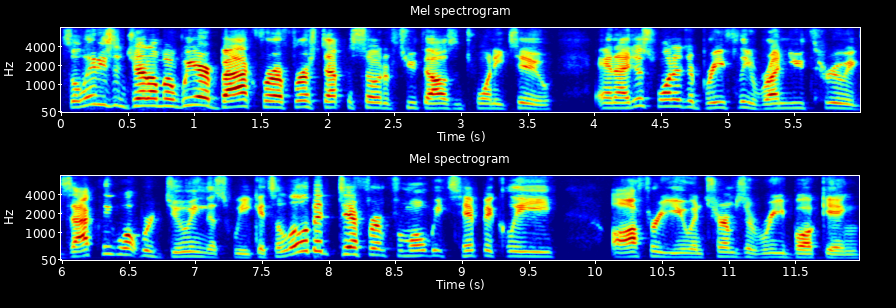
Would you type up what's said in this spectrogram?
so, ladies and gentlemen, we are back for our first episode of 2022. And I just wanted to briefly run you through exactly what we're doing this week. It's a little bit different from what we typically offer you in terms of rebooking.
